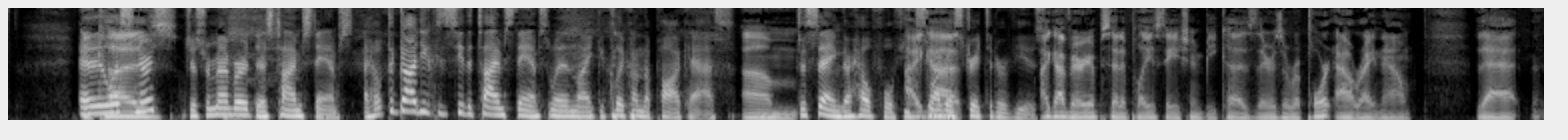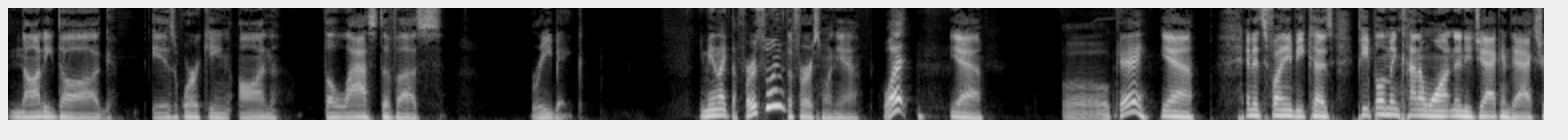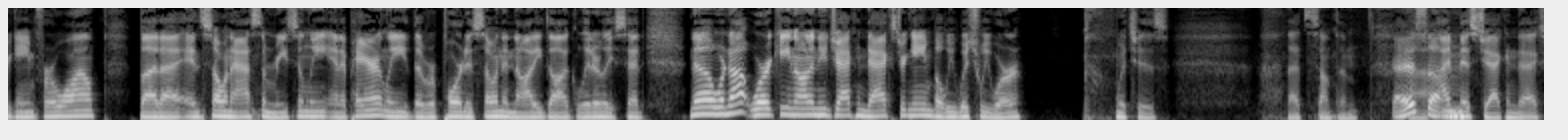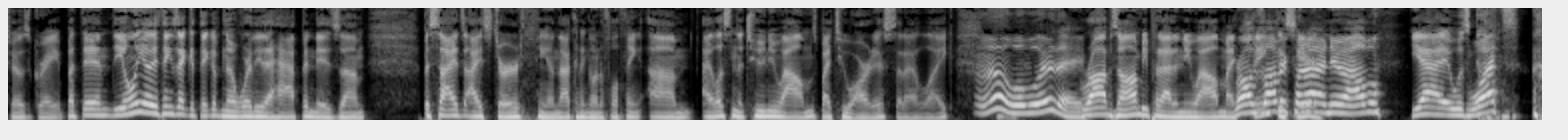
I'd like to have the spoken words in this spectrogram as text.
And listeners, just remember there's timestamps. I hope to God you can see the timestamps when like you click on the podcast. Um, Just saying they're helpful if you just want to go straight to the reviews. I got very upset at PlayStation because there's a report out right now that Naughty Dog is working on The Last of Us remake. you mean like the first one? The first one, yeah. What? Yeah. Okay. Yeah. And it's funny because people have been kind of wanting a new Jak and Daxter game for a while. But, uh, and someone asked them recently, and apparently the report is someone at Naughty Dog literally said, no, we're not working on a new Jak and Daxter game, but we wish we were. Which is, that's something. That is Uh, something. I miss Jak and Daxter. That was great. But then the only other things I could think of noteworthy that happened is, um, besides Earth, you know, not going to go into full thing. Um, I listened to two new albums by two artists that I like. Oh, what were they? Rob Zombie put out a new album. I Rob Zombie put year. out a new album. Yeah, it was What?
